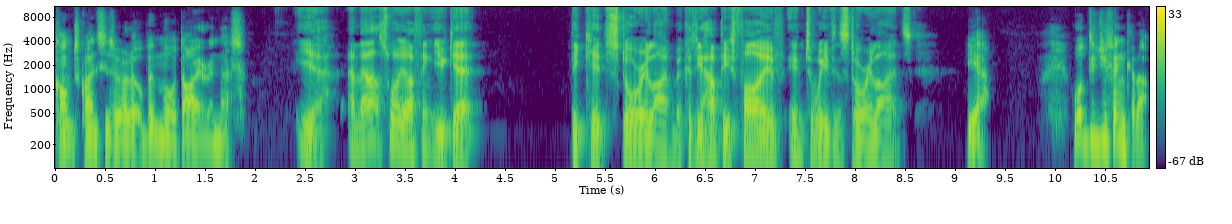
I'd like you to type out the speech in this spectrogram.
consequences are a little bit more dire in this. Yeah. And that's why I think you get the kids' storyline because you have these five interweaving storylines. Yeah. What did you think of that?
